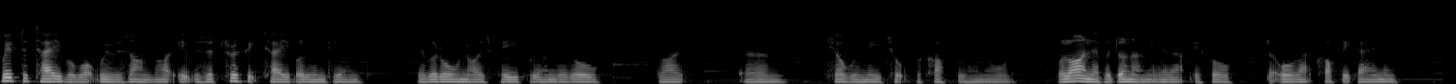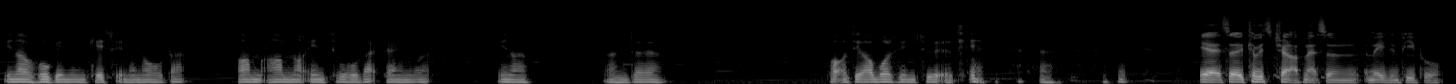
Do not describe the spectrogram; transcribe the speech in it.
With the table, what we was on, like it was a terrific table in the end. They were all nice people, and they're all like, um, shall we meet up for coffee and all. Well, I never done any of that before. That all that coffee game and, you know, hugging and kissing and all that. I'm I'm not into all that game, like, you know, and uh, but I did. I was into it at the end. Yeah, so coming to Trent, I've met some amazing people,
